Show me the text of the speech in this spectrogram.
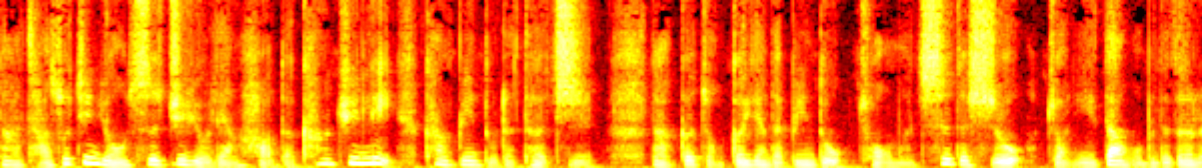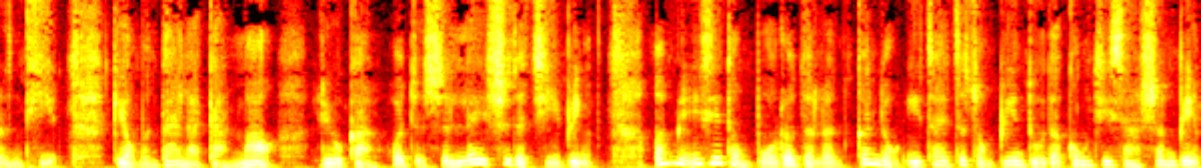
那茶树精油是具有良好的抗菌力、抗病毒的特质。那各种各样的病毒从我们吃的食物转移到我们的这个人体，给我们带来感冒、流感或者是类似的疾病。而免疫系统薄弱的人更容易在这种病毒的攻击下生病。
